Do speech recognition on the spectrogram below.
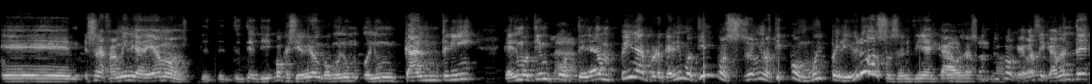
eh, es una familia, digamos, de, de- de- de tipos que se vieron como en un, en un country, que al mismo tiempo Claro. te dan pena, pero que al mismo tiempo son unos tipos muy peligrosos, al fin y al cabo. O sea, son tipos que básicamente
